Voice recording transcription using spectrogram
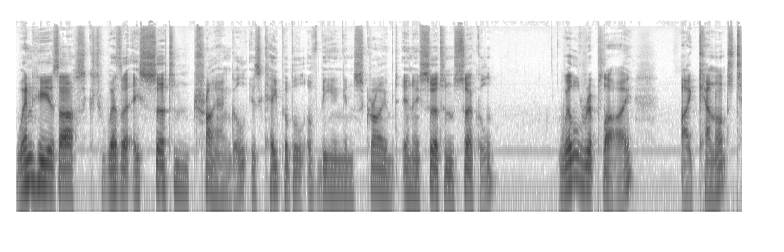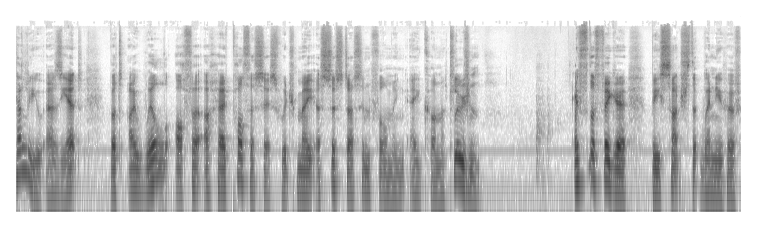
when he is asked whether a certain triangle is capable of being inscribed in a certain circle, will reply, I cannot tell you as yet, but I will offer a hypothesis which may assist us in forming a conclusion. If the figure be such that when you have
